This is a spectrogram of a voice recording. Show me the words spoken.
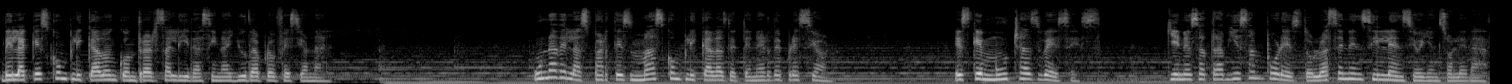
de la que es complicado encontrar salida sin ayuda profesional. Una de las partes más complicadas de tener depresión es que muchas veces quienes atraviesan por esto lo hacen en silencio y en soledad.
